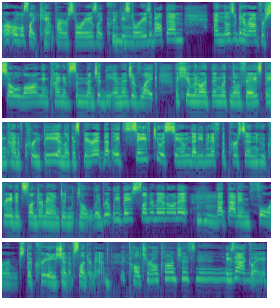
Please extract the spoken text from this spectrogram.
are almost like campfire stories, like creepy mm-hmm. stories about them. And those have been around for so long and kind of cemented the image of like a humanoid thing with no face being kind of creepy and like a spirit that it's safe to assume that even if the person who created Slenderman didn't deliberately base Slenderman on it, mm-hmm. that that informed the creation of Slenderman. The cultural consciousness. Exactly.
